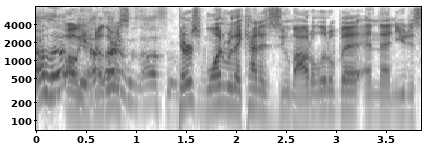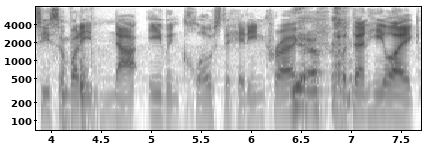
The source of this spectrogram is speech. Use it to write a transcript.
I love oh, it. Yeah, no, there's, awesome. There's one where they kind of zoom out a little bit, and then you just see somebody not even close to hitting Craig. Yeah. but then he like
